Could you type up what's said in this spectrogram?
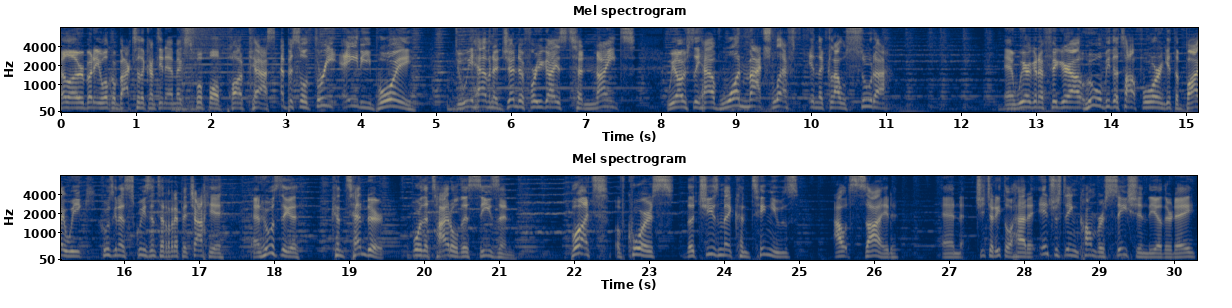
Hello, everybody. Welcome back to the Cantina MX Football Podcast, episode 380. Boy, do we have an agenda for you guys tonight? We obviously have one match left in the Clausura, and we are going to figure out who will be the top four and get the bye week, who's going to squeeze into repechaje, and who's the contender for the title this season. But, of course, the chisme continues outside. And Chicharito had an interesting conversation the other day.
